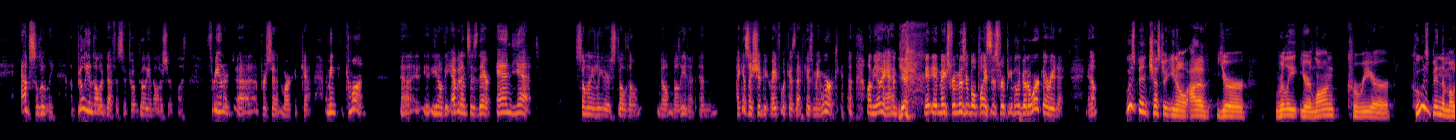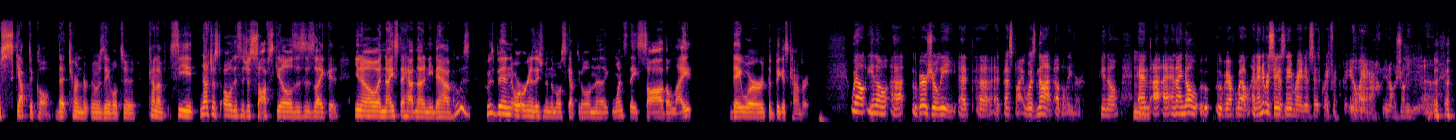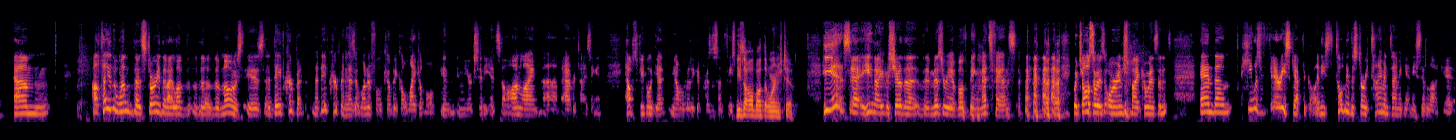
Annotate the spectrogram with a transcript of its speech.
absolutely a billion dollar deficit to a billion dollar surplus 300 uh, percent market cap i mean come on uh, you know the evidence is there and yet so many leaders still don't don't believe it. And I guess I should be grateful because that gives me work. On the other hand, yeah. it, it makes for miserable places for people to go to work every day. You know, who's been Chester? You know, out of your really your long career, who's been the most skeptical that turned was able to kind of see not just oh this is just soft skills this is like you know a nice to have not a need to have who's who's been or organization been the most skeptical and the like once they saw the light they were the biggest convert? Well, you know, uh, Hubert Joly at uh, at Best Buy was not a believer. You know, mm-hmm. and I and I know Hubert well, and I never say his name right. It says Hubert, you know, Joly. Uh, um, I'll tell you the one, the story that I love the, the most is uh, Dave Kerpen. Now, Dave Kerpen has a wonderful company called Likeable in, in New York City. It's online uh, advertising. It helps people get, you know, a really good presence on Facebook. He's all about the orange too. He is. Uh, he and I share the, the misery of both being Mets fans, which also is orange by coincidence. And um, he was very skeptical. And he's told me the story time and time again. He said, look, eh,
